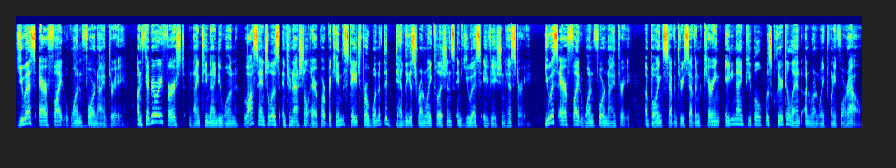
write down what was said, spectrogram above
U.S. Air Flight 1493. On February 1, 1991, Los Angeles International Airport became the stage for one of the deadliest runway collisions in U.S. aviation history. U.S. Air Flight 1493, a Boeing 737 carrying 89 people, was cleared to land on runway 24L.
